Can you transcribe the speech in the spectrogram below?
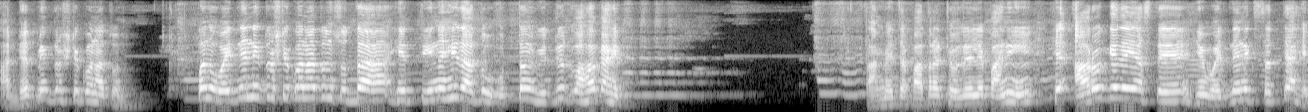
आध्यात्मिक दृष्टिकोनातून. पण वैज्ञानिक दृष्टिकोनातून सुद्धा हे तीनही धातू उत्तम विद्युत वाहक आहेत. तांब्याच्या पात्रात ठेवलेले पाणी हे आरोग्यदायी असते हे वैज्ञानिक सत्य आहे.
